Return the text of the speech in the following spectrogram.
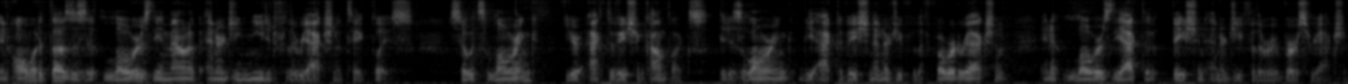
And all what it does is it lowers the amount of energy needed for the reaction to take place. So it's lowering your activation complex, it is lowering the activation energy for the forward reaction, and it lowers the activation energy for the reverse reaction.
